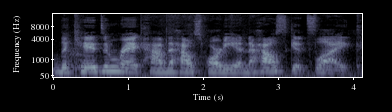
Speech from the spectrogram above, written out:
the kids and Rick have the house party, and the house gets like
